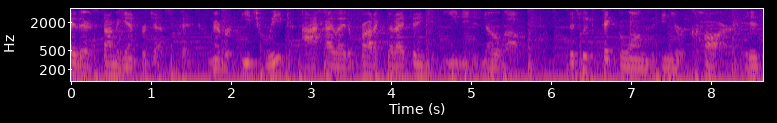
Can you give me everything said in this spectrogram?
Hey there, it's time again for Jeff's Pick. Remember, each week I highlight a product that I think you need to know about. This week's pick belongs in your car. It is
